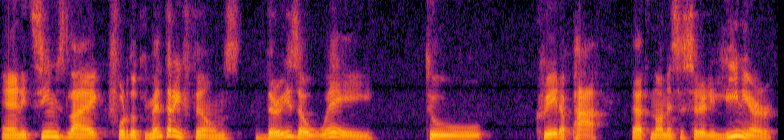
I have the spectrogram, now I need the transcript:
And it seems like for documentary films, there is a way to create a path that's not necessarily linear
